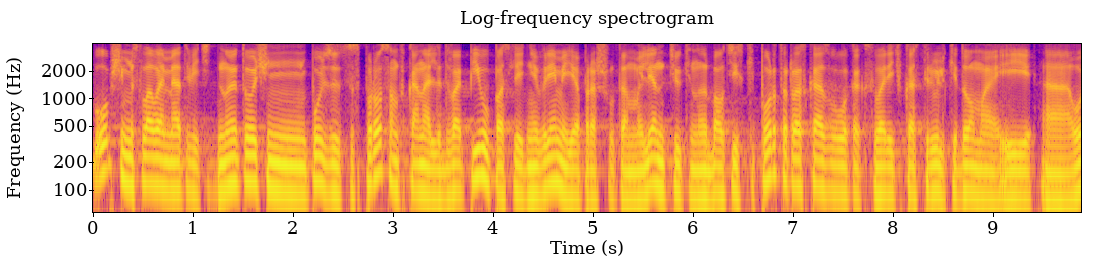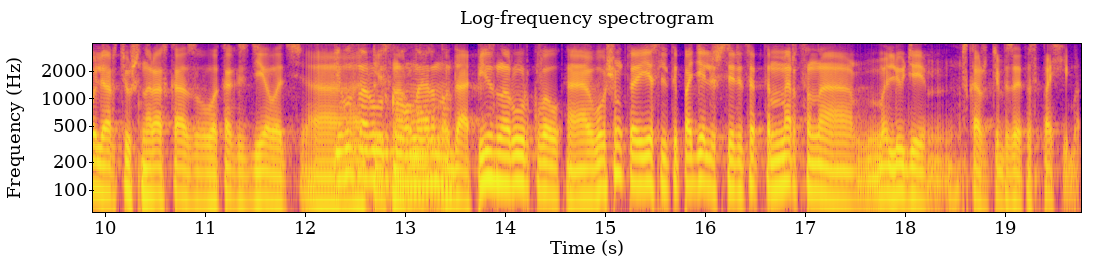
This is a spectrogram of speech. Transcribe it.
общими словами ответить, но это очень пользуется спросом в канале «Два пива». В последнее время я прошу там Елена Тюкина «Балтийский портер» рассказывала, как сварить в кастрюльке дома, и а, Оля Артюшина рассказывала, как сделать... а, Пилзнер Пилснер Урквал, Ур- наверное. Да, Пилзнер Урквал. А, В общем-то, если ты поделишься рецептом Мерцена, люди скажут тебе за это спасибо.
